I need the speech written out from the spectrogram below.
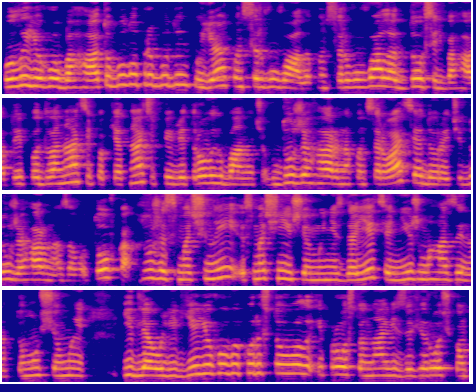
Коли його багато було при будинку, я консервувала. Консервувала досить багато, і по 12, по 15 півлітрових баночок. Дуже гарна консервація, до речі, дуже гарна заготовка, дуже смачний, смачніше, мені здається, ніж в магазинах, тому що ми і для олів'є його використовували, і просто навіть з огірочком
